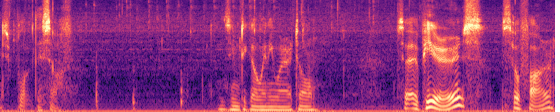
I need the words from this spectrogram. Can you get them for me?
just block this off. Doesn't seem to go anywhere at all. So it appears, so far,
